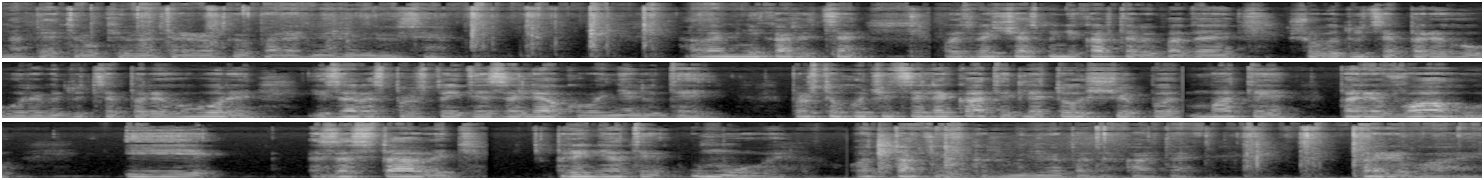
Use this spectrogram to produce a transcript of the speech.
на 5 років, на 3 роки вперед не дивлюся. Але мені кажеться, ось весь час мені карта випадає, що ведуться переговори. Ведуться переговори, і зараз просто йде залякування людей. Просто хочуть залякати для того, щоб мати перевагу і заставити прийняти умови. От так я скажу, мені випадає карта. Переваги.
